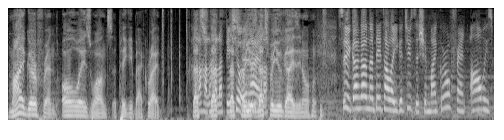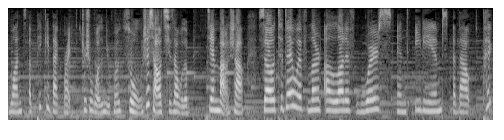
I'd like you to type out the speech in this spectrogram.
My girlfriend always wants a piggyback ride. That's 好了好了， that, 别 that's 秀 for 恩 you. 爱了。 That's for you guys. You know. 所以刚刚呢，对造了一个句子是 My girlfriend always wants a piggyback ride，就是我的女朋友总是想要骑在我的肩膀上。So today we've learned a lot of words and idioms about pig.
